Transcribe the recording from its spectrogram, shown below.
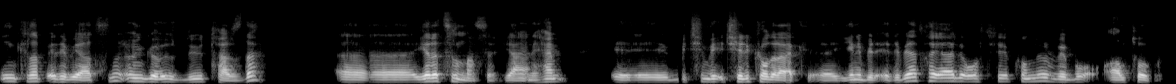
inkılap edebiyatının öngördüğü tarzda e, yaratılması. Yani hem e, biçim ve içerik olarak e, yeni bir edebiyat hayali ortaya konuluyor ve bu Altok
